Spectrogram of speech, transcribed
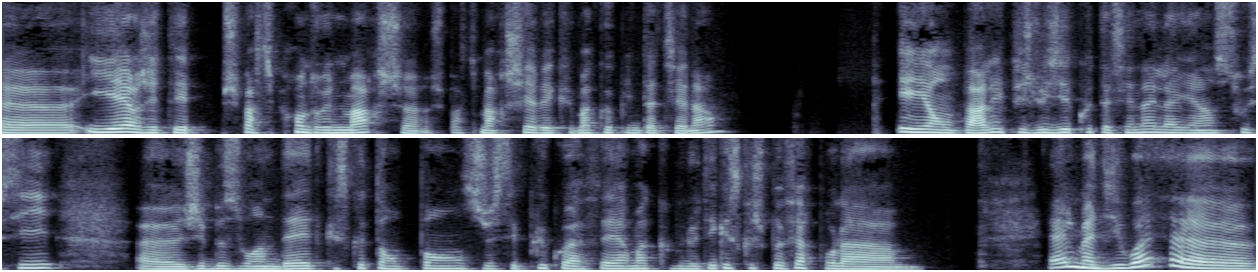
Heu, hier, j'étais je suis partie prendre une marche, je suis partie marcher avec ma copine Tatiana et on parlait, puis je lui dis: «Écoute Tatiana, là, il y a un souci, heu, j'ai besoin d'aide, qu'est-ce que tu en penses? Je sais plus quoi faire, ma communauté, qu'est-ce que je peux faire pour la elle m'a dit ouais, euh,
